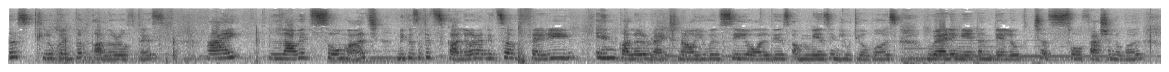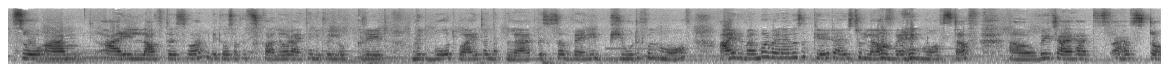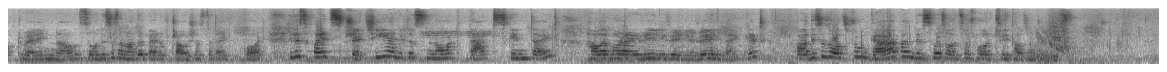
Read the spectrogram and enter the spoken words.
just look at the color of this. I love it so much because of its color and it's a very in color right now you will see all these amazing youtubers wearing it and they look just so fashionable. So um, I love this one because of its color. I think it will look great with both white and black. This is a very beautiful mauve. I remember when I was a kid I used to love wearing mauve stuff uh, which I had I have stopped wearing now. So this is another pair of trousers that I've got. It is quite stretchy and it is not that skin tight. However I really really really like it. Uh, this is also from Gap and this was also for 3000 rupees.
